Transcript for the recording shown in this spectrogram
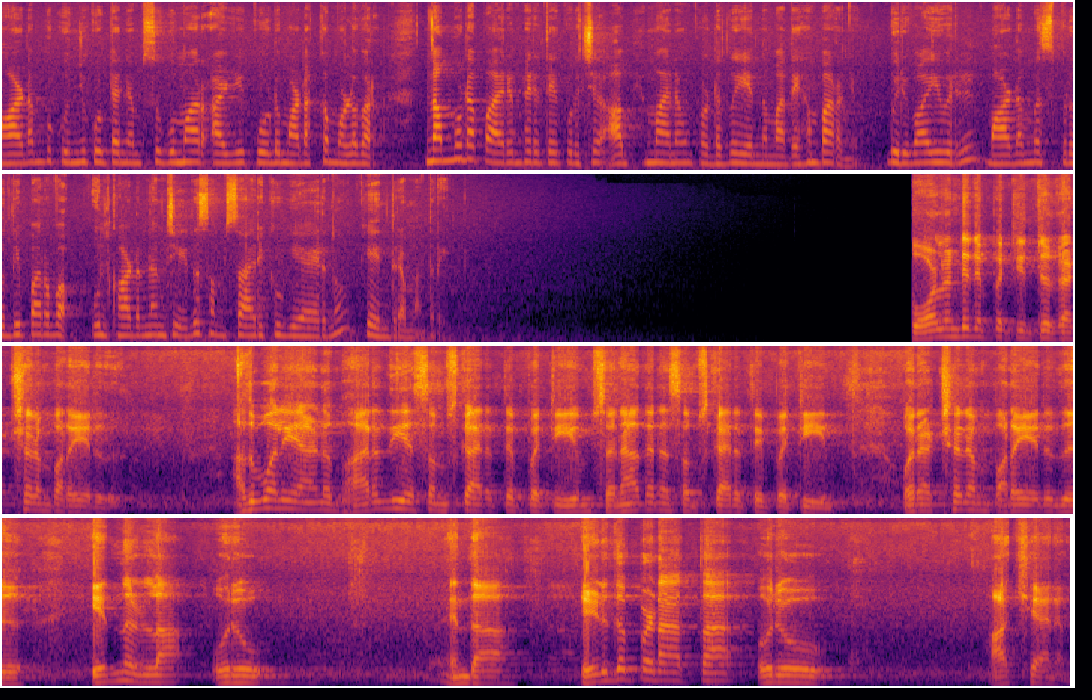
മാടമ്പ് കുഞ്ഞുകുട്ടനും സുകുമാർ അഴീക്കോടും അടക്കമുള്ളവർ നമ്മുടെ പാരമ്പര്യത്തെക്കുറിച്ച് അഭിമാനം കൊണ്ടത് എന്നും അദ്ദേഹം പറഞ്ഞു. ഗുരുവായൂരിൽ മാടമ്പ് സ്മൃതി പർവം ഉദ്ഘാടനം ചെയ്ത് സംസാരിക്കുകയായിരുന്നു കേന്ദ്രമന്ത്രി. പോളണ്ടിനെ പറ്റിയിട്ട് ഒരു അക്ഷരം പറയരുത്. അതുപോലെയാണ് ഭാരതീയ സംസ്കാരത്തെ പറ്റിയും സനാതന സംസ്കാരത്തെ പറ്റിയും ഒരക്ഷരം പറയരുത് എന്നുള്ള ഒരു എന്താ എഴുതപ്പെടാത്ത ഒരു ആഖ്യാനം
